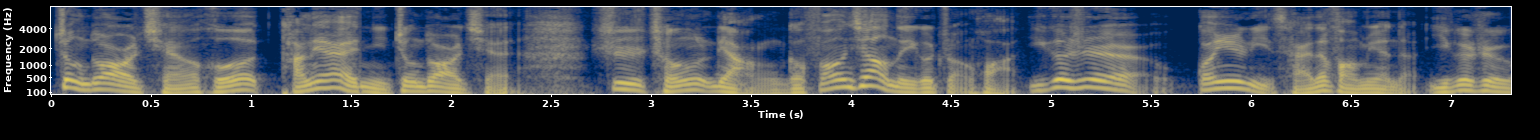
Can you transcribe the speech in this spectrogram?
挣多少钱和谈恋爱你挣多少钱，是成两个方向的一个转化。一个是关于理财的方面的，一个是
